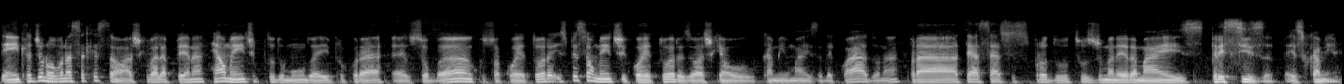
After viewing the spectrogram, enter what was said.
Entra de novo nessa questão. Acho que vale a pena realmente todo mundo aí procurar é, o seu banco, sua corretora, especialmente corretoras, eu acho que é o caminho mais adequado, né? Para ter acesso a esses produtos de maneira mais precisa. É esse o caminho.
